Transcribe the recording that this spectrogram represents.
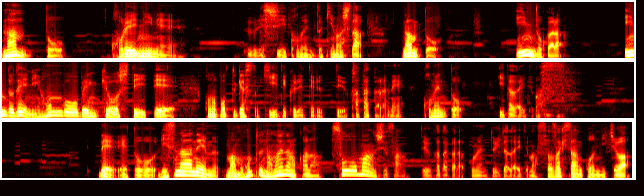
なんと、これにね、嬉しいコメント来ました。なんと、インドから、インドで日本語を勉強していて、このポッドキャスト聞いてくれてるっていう方からね、コメントいただいてます。で、えっ、ー、と、リスナーネーム、まあもう本当に名前なのかな、ソーマンシュさんっていう方からコメントいただいてます。佐々木さん、こんにちは。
